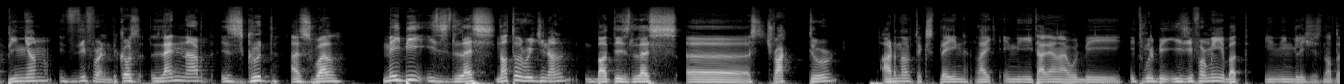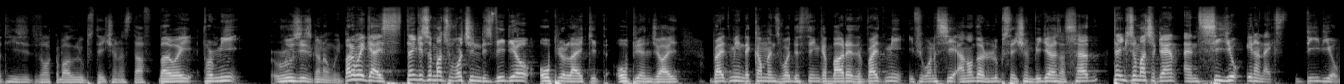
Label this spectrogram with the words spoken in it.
opinion it's different because lennard is good as well maybe is less not original but is less uh structured I don't know how to explain. Like in Italian, I would be. It will be easy for me, but in English, it's not that easy to talk about loop station and stuff. By the way, for me, Rusy is gonna win. By the way, guys, thank you so much for watching this video. Hope you like it. Hope you enjoyed. Write me in the comments what you think about it. Write me if you want to see another loop station video, as I said. Thank you so much again, and see you in the next video.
